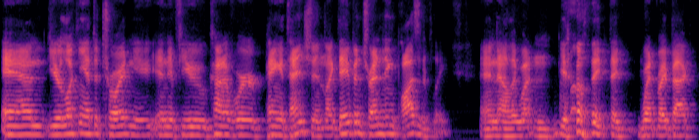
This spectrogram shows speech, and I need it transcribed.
And you're looking at Detroit, and you and if you kind of were paying attention, like they've been trending positively. And now they went and you know they, they went right back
